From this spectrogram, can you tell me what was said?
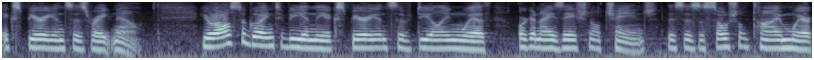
experiences right now. You're also going to be in the experience of dealing with organizational change. This is a social time where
